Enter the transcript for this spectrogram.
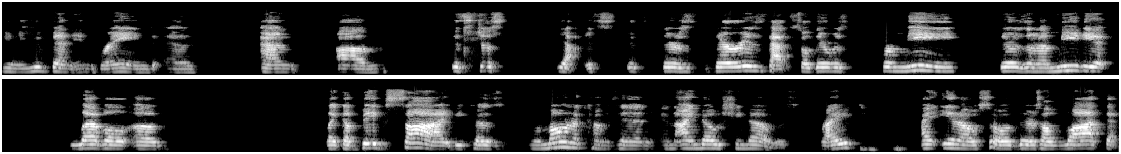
you know you've been ingrained and and um it's just yeah, it's it's there's there is that. So there was for me there's an immediate level of like a big sigh because Ramona comes in and I know she knows, right? I, you know, so there's a lot that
